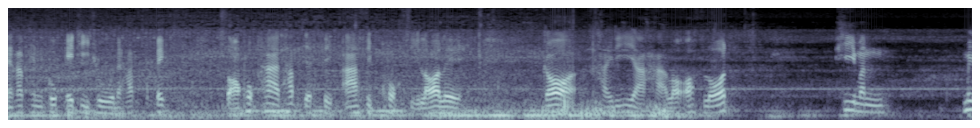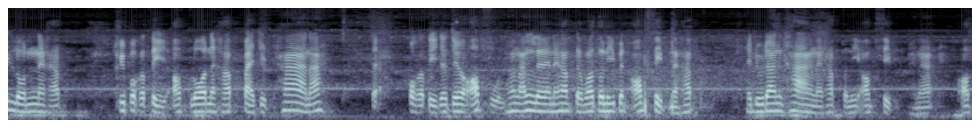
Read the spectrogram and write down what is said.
นะครับเพนกุ๊ก AT2 นะครับสเปค 265ทับ70 R16 4ล้อเลย ก็ใครที่อยากหาล้อออฟโรดที่มันไม่ล้นนะครับ คือปกติออฟโรดนะครับ 8.5 นะ แต่ปกติจะเจอออฟศูนย์ทั้งนั้นเลยนะครับ แต่ว่าตัวนี้เป็นออฟ10 นะครับ ให้ดูด้านข้างนะครับ ตัวนี้ออฟ10นะฮะออฟ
